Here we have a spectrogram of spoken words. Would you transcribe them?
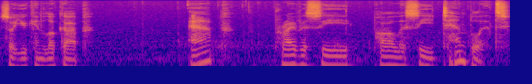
So you can look up app privacy policy template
